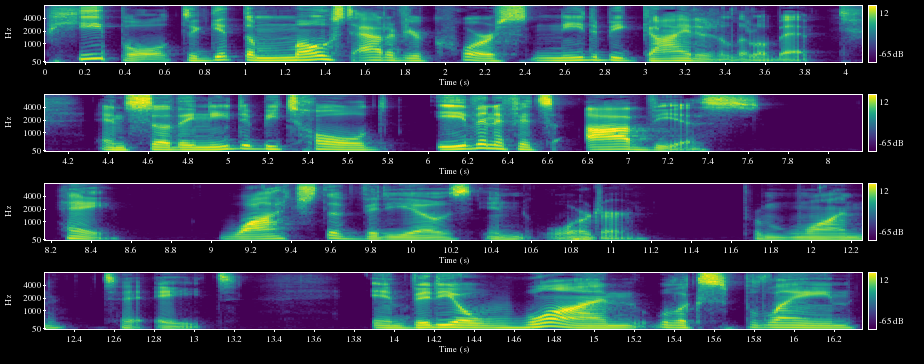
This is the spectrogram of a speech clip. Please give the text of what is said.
people to get the most out of your course need to be guided a little bit. And so they need to be told, even if it's obvious, hey, watch the videos in order from one to eight. In video one, we'll explain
